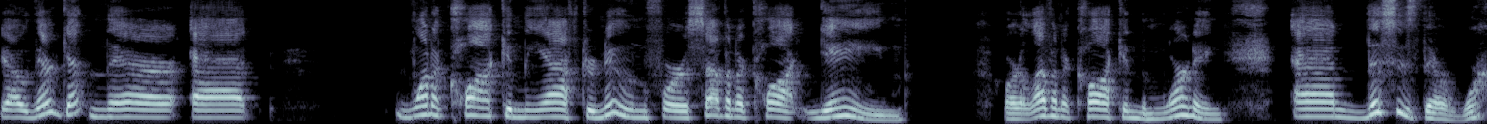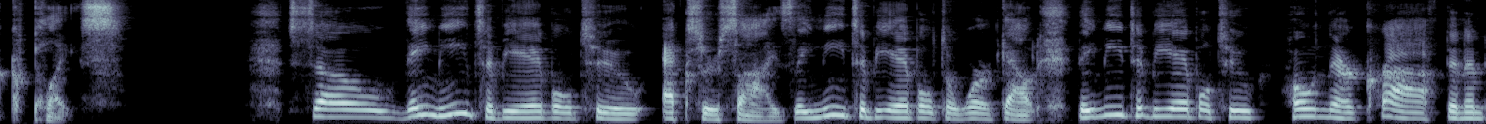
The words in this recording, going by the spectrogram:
You know, they're getting there at one o'clock in the afternoon for a seven o'clock game or 11 o'clock in the morning, and this is their workplace. So they need to be able to exercise. They need to be able to work out. They need to be able to hone their craft in an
